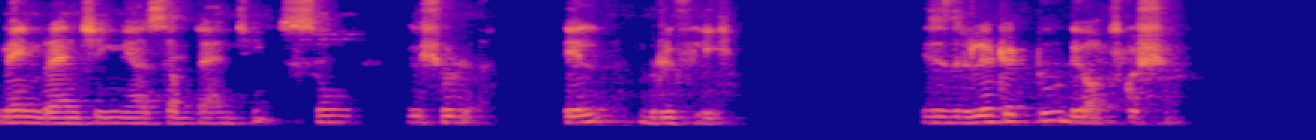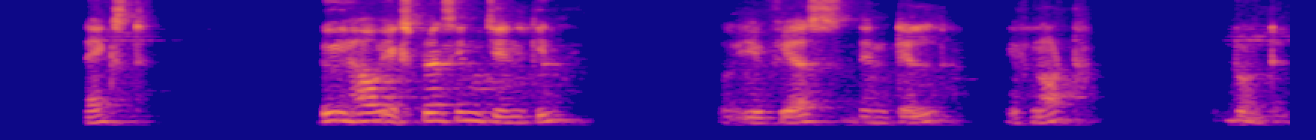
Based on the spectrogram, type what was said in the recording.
main branching uh, sub branching so you should tell briefly. This is related to DevOps question. Next do you have experience in Jenkins? So if yes then tell. If not don't tell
